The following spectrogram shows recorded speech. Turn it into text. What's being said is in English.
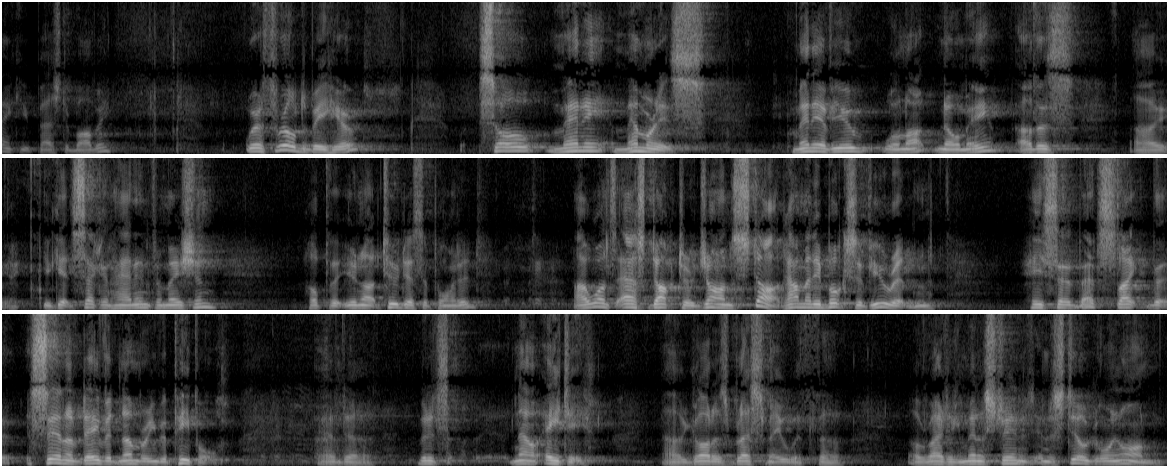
Thank you, Pastor Bobby. We're thrilled to be here. So many memories. Many of you will not know me, others, uh, you get secondhand information. Hope that you're not too disappointed. I once asked Dr. John Stott, How many books have you written? He said, That's like the sin of David numbering the people. And, uh, but it's now 80. Uh, God has blessed me with uh, a writing ministry, and, and, it's still going on.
